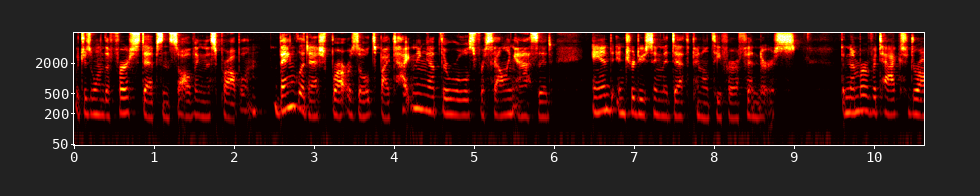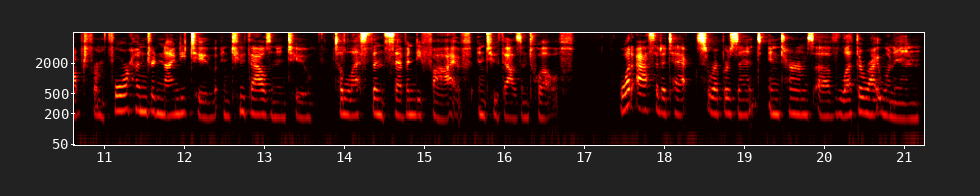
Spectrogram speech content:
which is one of the first steps in solving this problem. Bangladesh brought results by tightening up the rules for selling acid and introducing the death penalty for offenders. The number of attacks dropped from 492 in 2002 to less than 75 in 2012. What acid attacks represent in terms of let the right one in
